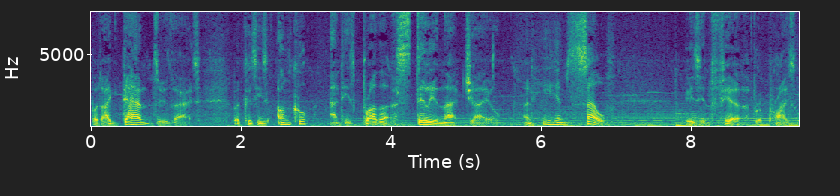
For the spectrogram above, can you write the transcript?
But I daren't do that because his uncle and his brother are still in that jail, and he himself is in fear of reprisal.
